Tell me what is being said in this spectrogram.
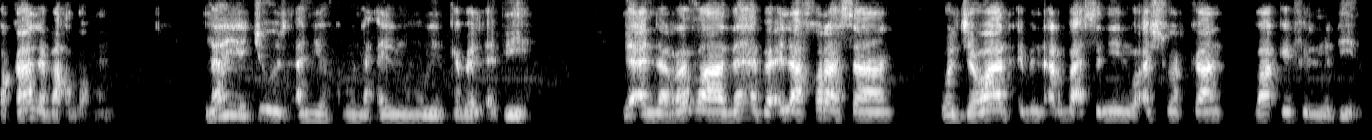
فقال بعضهم لا يجوز أن يكون علمه من قبل أبيه لأن الرضا ذهب إلى خراسان والجواد ابن أربع سنين وأشهر كان باقي في المدينة.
